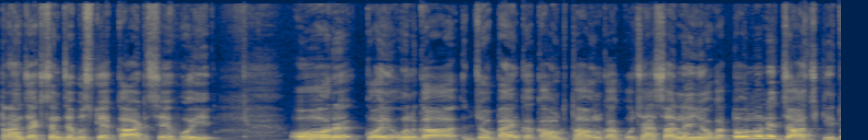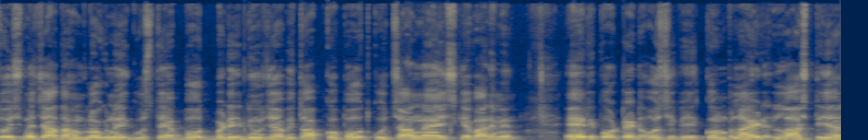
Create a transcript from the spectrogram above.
ट्रांजैक्शन जब उसके कार्ड से हुई और कोई उनका जो बैंक अकाउंट था, उनका कुछ ऐसा नहीं होगा तो उन्होंने जाँच की। तो इसमें ज़्यादा हम लोग नहीं घुसते हैं। बहुत बड़ी न्यूज़ है अभी तो आपको बहुत कुछ जानना है इसके बारे में। A reported O C P complied last year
